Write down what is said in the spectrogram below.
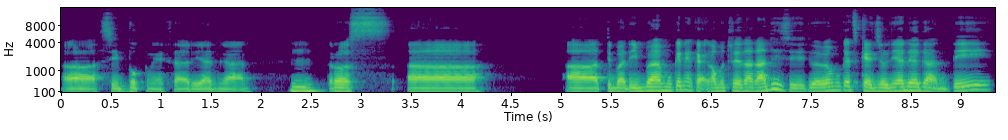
eh, sibuk nih seharian kan. Hmm. Terus eh eh, tiba-tiba mungkin yang kayak kamu cerita tadi sih, tiba-tiba mungkin schedule-nya dia ganti,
